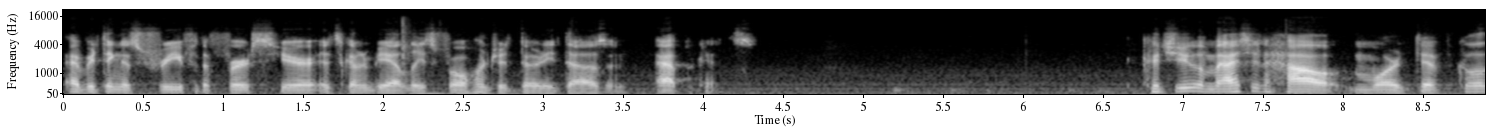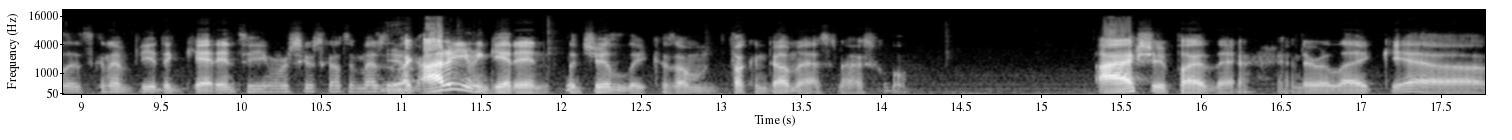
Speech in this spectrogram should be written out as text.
everything is free for the first year it's going to be at least 430,000 applicants could you imagine how more difficult it's going to be to get into University of Wisconsin Madison? Yeah. Like, I didn't even get in, legitimately, because I'm a fucking dumbass in high school. I actually applied there, and they were like, "Yeah,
